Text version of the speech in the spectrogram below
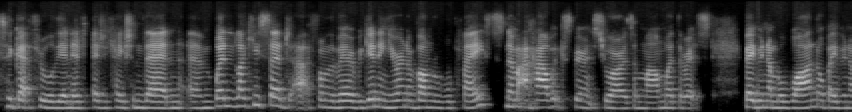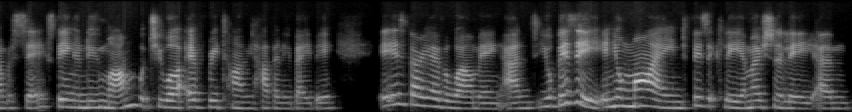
to get through all the ed education then. Um, when like you said from the very beginning you're in a vulnerable place no matter how experienced you are as a mum whether it's baby number one or baby number six being a new mum which you are every time you have a new baby it is very overwhelming and you're busy in your mind physically emotionally um,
